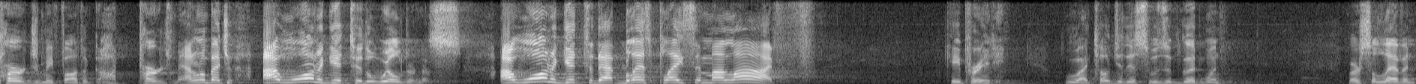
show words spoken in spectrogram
Purge me, Father God. Purge me. I don't know about you. I want to get to the wilderness. I want to get to that blessed place in my life. Keep reading. Ooh, I told you this was a good one. Verse 11.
